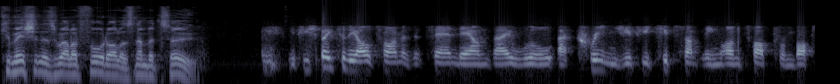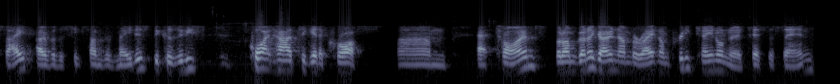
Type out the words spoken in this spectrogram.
commission as well at $4, number two. If you speak to the old timers at Sandown, they will uh, cringe if you tip something on top from box eight over the 600 metres because it is quite hard to get across um, at times. But I'm going to go number eight. I'm pretty keen on her, Tessa Sand.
